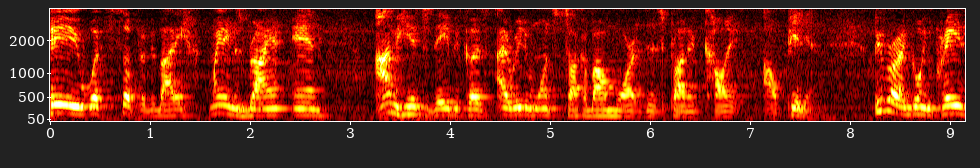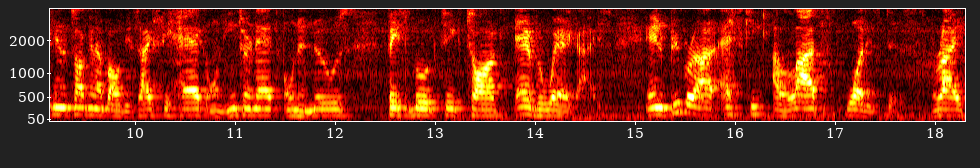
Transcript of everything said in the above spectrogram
Hey, what's up everybody? My name is Brian and I'm here today because I really want to talk about more this product called Alpilean. People are going crazy and talking about this icy hack on the internet, on the news, Facebook, TikTok, everywhere guys. And people are asking a lot, what is this, right?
